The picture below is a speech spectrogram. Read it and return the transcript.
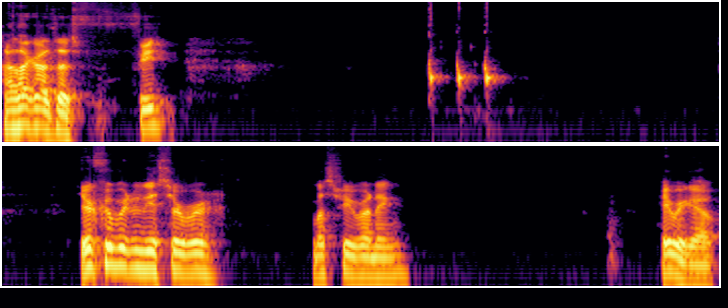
I like how it says feature. Your Kubernetes server must be running here we go.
